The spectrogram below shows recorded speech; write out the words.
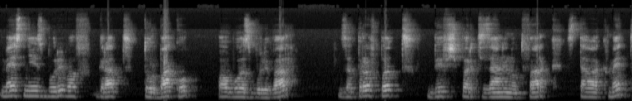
местни избори в град Турбако, област Боливар, за пръв път бивш партизанин от ФАРК става кмет.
